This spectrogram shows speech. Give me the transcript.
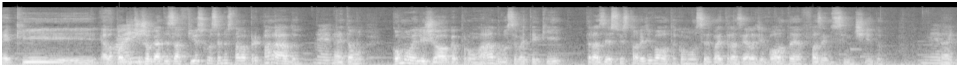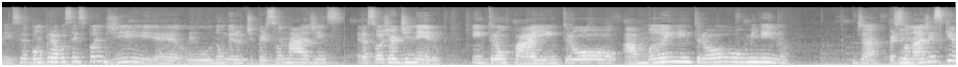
é que ela pode te jogar desafios que você não estava preparado. É. Né? Então, como ele joga para um lado, você vai ter que trazer sua história de volta. Como você vai trazer ela de volta é fazendo sentido. É, né? Isso é bom para você expandir é, o número de personagens. Era só jardineiro. Entrou o pai, entrou a mãe, entrou o menino. Já. Personagens que,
